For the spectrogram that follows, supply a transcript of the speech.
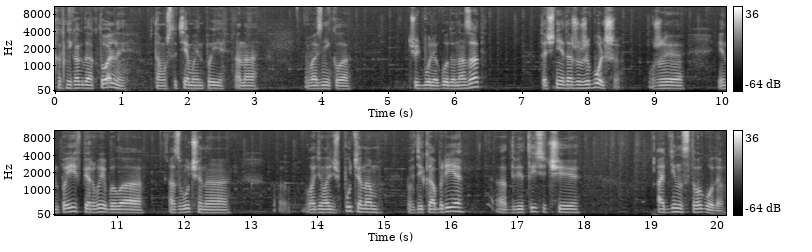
как никогда актуальный, потому что тема НПИ, она возникла чуть более года назад, точнее даже уже больше. Уже НПИ впервые была озвучена Владимиром Владимировичем Путиным в декабре 2011 э, года.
